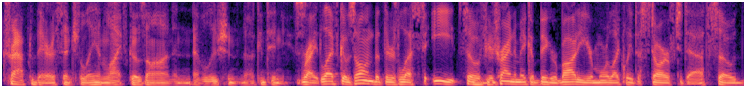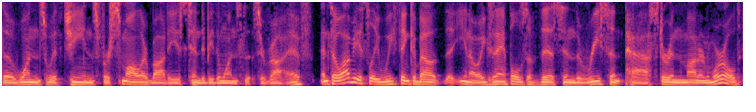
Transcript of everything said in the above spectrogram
trapped there essentially, and life goes on and evolution uh, continues. Right, life goes on, but there's less to eat. So mm-hmm. if you're trying to make a bigger body, you're more likely to starve to death. So the ones with genes for smaller bodies tend to be the ones that survive. And so obviously we think about, you know, examples of this in the recent past or in the modern world,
